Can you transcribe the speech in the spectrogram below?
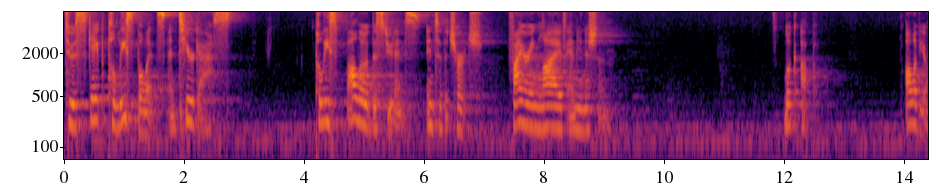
to escape police bullets and tear gas. Police followed the students into the church, firing live ammunition. Look up. All of you,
